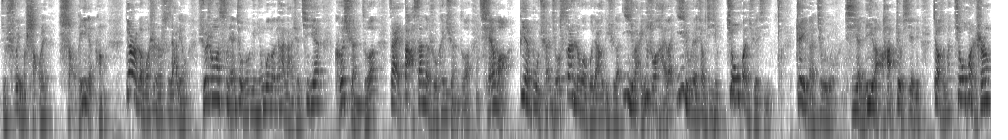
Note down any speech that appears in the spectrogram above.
就是费用少了少了一点哈。第二个模式是四加零，学生呢四年就读于宁波诺丁汉大学期间，可选择在大三的时候可以选择前往。遍布全球三十多个国家和地区的一百余所海外一流院校进行交换学习。这个就有吸引力了哈，这有吸引力，叫什么交换生？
